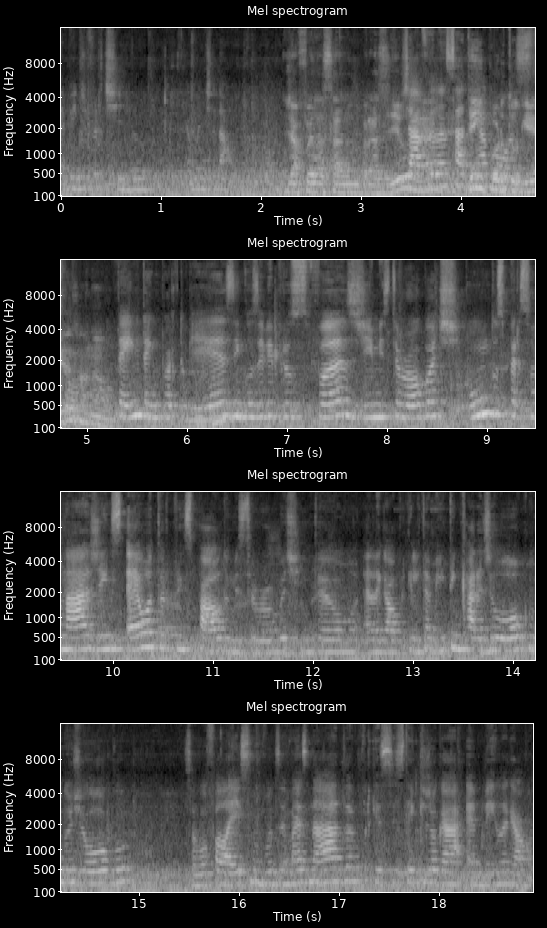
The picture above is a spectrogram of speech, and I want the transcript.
É bem divertido. É muito legal. Já foi lançado no Brasil? Já né? foi lançado Tem em agosto. português ou não? Tem, tem em português. Inclusive para os fãs de Mr. Robot, um dos personagens é o ator principal do Mr. Robot, então é legal porque ele também tem cara de louco no jogo. Só vou falar isso, não vou dizer mais nada, porque vocês têm que jogar, é bem legal.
